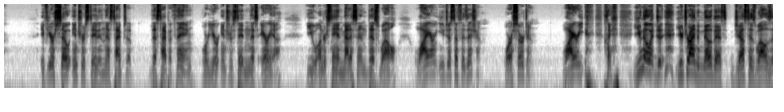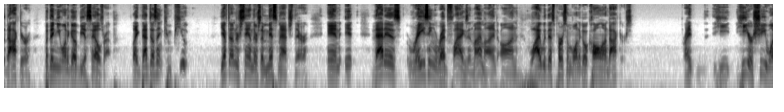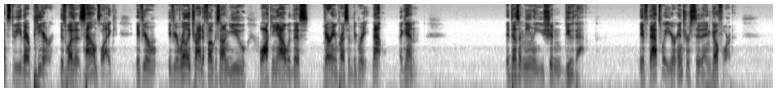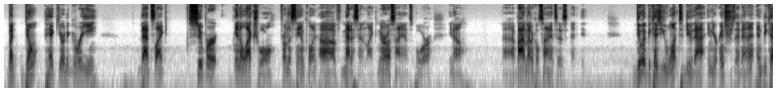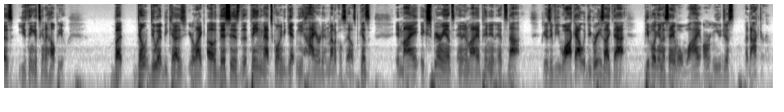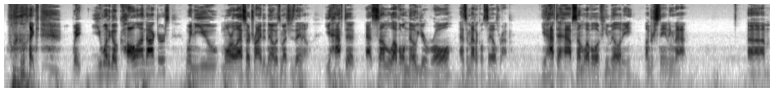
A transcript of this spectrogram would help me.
If you're so interested in this types of this type of thing, or you're interested in this area, you understand medicine this well, why aren't you just a physician or a surgeon? Why are you like you know it you're trying to know this just as well as a doctor, but then you want to go be a sales rep. Like that doesn't compute you have to understand there's a mismatch there and it that is raising red flags in my mind on why would this person want to go call on doctors right? He he or she wants to be their peer is what it sounds like. If you're if you're really trying to focus on you walking out with this very impressive degree. Now again it doesn't mean that you shouldn't do that. If that's what you're interested in go for it. But don't pick your degree that's like super intellectual from the standpoint of medicine, like neuroscience or, you know, uh, biomedical sciences. Do it because you want to do that and you're interested in it and because you think it's going to help you. But don't do it because you're like, oh, this is the thing that's going to get me hired in medical sales. Because in my experience and in my opinion, it's not. Because if you walk out with degrees like that, people are going to say, well, why aren't you just a doctor? like, wait, you want to go call on doctors when you more or less are trying to know as much as they know. You have to, at some level, know your role as a medical sales rep. You have to have some level of humility, understanding that um,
